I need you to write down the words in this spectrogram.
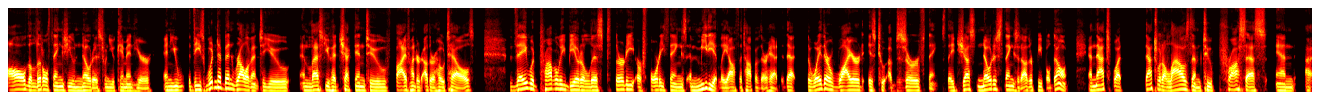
all the little things you noticed when you came in here." And you these wouldn't have been relevant to you unless you had checked into 500 other hotels, they would probably be able to list 30 or 40 things immediately off the top of their head. That the way they're wired is to observe things. They just notice things that other people don't. And that's what that's what allows them to process and uh,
